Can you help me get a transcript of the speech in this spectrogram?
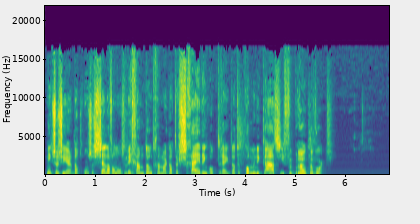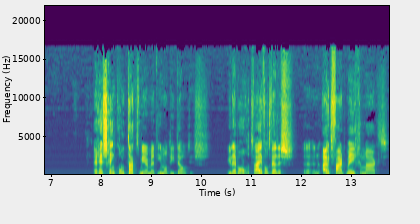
niet zozeer dat onze cellen van ons lichaam doodgaan, maar dat er scheiding optreedt, dat de communicatie verbroken wordt. Er is geen contact meer met iemand die dood is. Jullie hebben ongetwijfeld wel eens eh, een uitvaart meegemaakt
